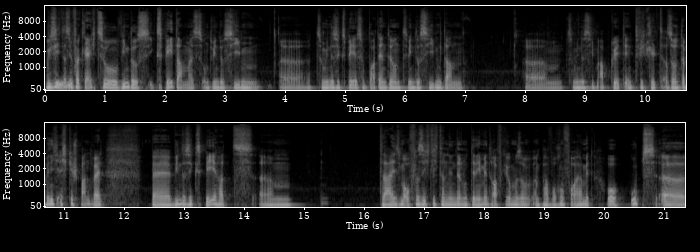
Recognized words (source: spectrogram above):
Wie sich mhm. das im Vergleich zu Windows XP damals und Windows 7, äh, zum Windows XP Supportende und Windows 7 dann ähm, zum Windows 7 Upgrade entwickelt? Also da bin ich echt gespannt, weil bei Windows XP hat ähm, da ist man offensichtlich dann in den Unternehmen draufgekommen, so ein paar Wochen vorher mit, oh, ups, äh,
